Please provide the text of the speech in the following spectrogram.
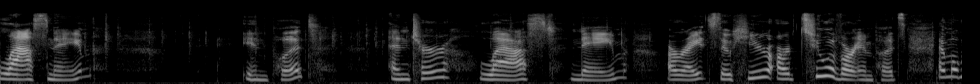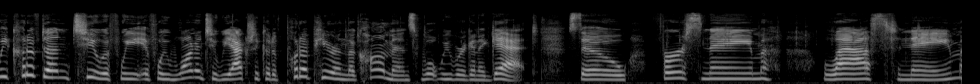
last name, input, enter last name. All right, so here are two of our inputs. And what we could have done too, if we if we wanted to, we actually could have put up here in the comments what we were going to get. So first name, last name.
